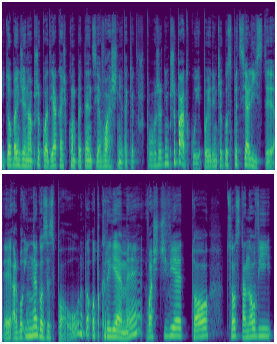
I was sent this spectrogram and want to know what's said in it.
i to będzie na przykład jakaś kompetencja, właśnie tak jak w poprzednim przypadku, pojedynczego specjalisty e, albo innego zespołu, no to odkryjemy właściwie to, co stanowi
